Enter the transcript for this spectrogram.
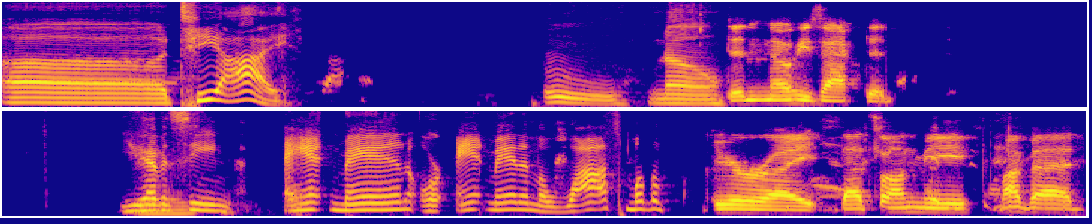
Uh Ti. Ooh, no, Didn't know he's acted. you haven't seen Ant Man or Ant Man and the Wasp, mother. You're right. That's on me. My bad.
